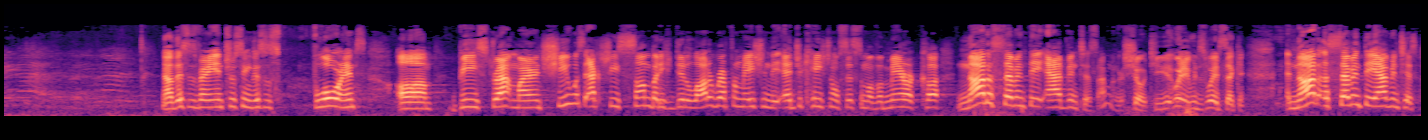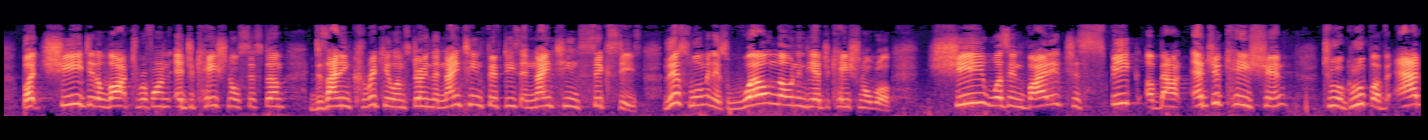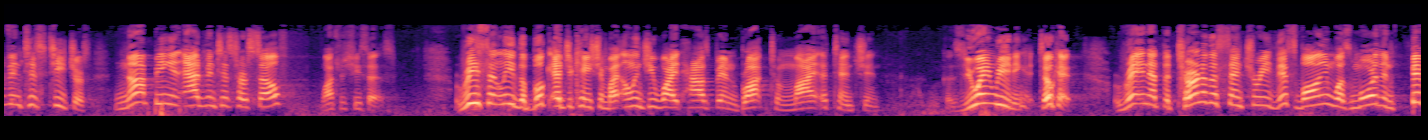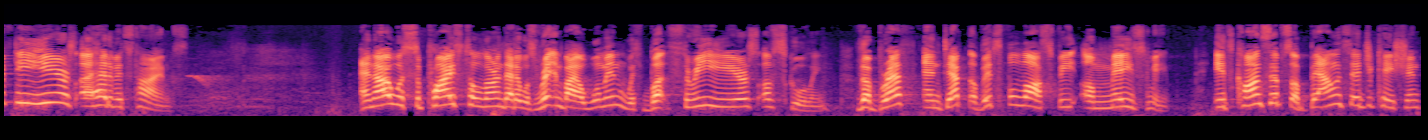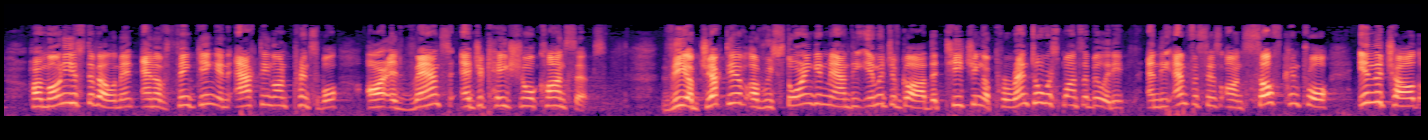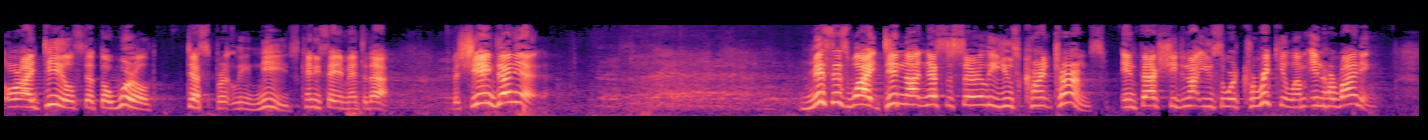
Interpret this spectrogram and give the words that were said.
Now, this is very interesting. This is Florence um, B. Stratemeyer, and she was actually somebody who did a lot of reformation in the educational system of America, not a Seventh day Adventist. I'm going to show it to you. Wait, just wait a second. Not a Seventh day Adventist, but she did a lot to reform the educational system, designing curriculums during the 1950s and 1960s. This woman is well known in the educational world. She was invited to speak about education to a group of Adventist teachers. Not being an Adventist herself, watch what she says. Recently, the book Education by Ellen G. White has been brought to my attention. Because you ain't reading it. Okay. Written at the turn of the century, this volume was more than 50 years ahead of its times. And I was surprised to learn that it was written by a woman with but three years of schooling. The breadth and depth of its philosophy amazed me. Its concepts of balanced education, harmonious development, and of thinking and acting on principle are advanced educational concepts. The objective of restoring in man the image of God, the teaching of parental responsibility, and the emphasis on self control in the child are ideals that the world desperately needs. Can you say amen to that? But she ain't done yet. Mrs. White did not necessarily use current terms. In fact, she did not use the word curriculum in her writing.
